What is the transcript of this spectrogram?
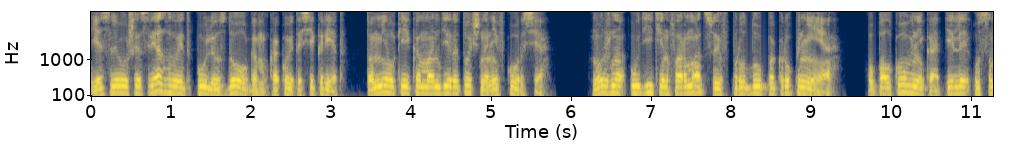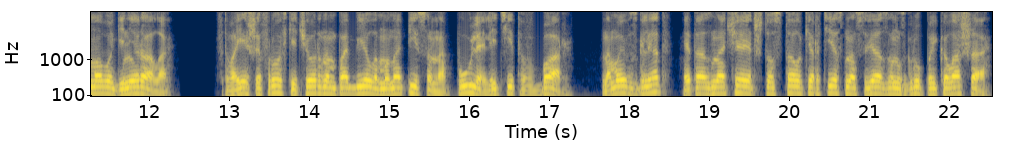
Если уж и связывает пулю с долгом какой-то секрет, то мелкие командиры точно не в курсе. Нужно удить информацию в пруду покрупнее, у полковника или у самого генерала. В твоей шифровке черным по белому написано «Пуля летит в бар». На мой взгляд, это означает, что сталкер тесно связан с группой Калаша,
